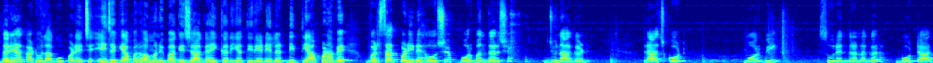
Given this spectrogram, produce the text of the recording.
દરિયાકાંઠો લાગુ પડે છે. એ જગ્યા પર હવામાન વિભાગે જે આગાહી કરી હતી, રેડ એલર્ટની, ત્યાં પણ હવે વરસાદ પડી રહ્યો છે. પોરબંદર છે, જુનાગઢ, રાજકોટ, મોરબી, સુરેન્દ્રનગર, બોટાદ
